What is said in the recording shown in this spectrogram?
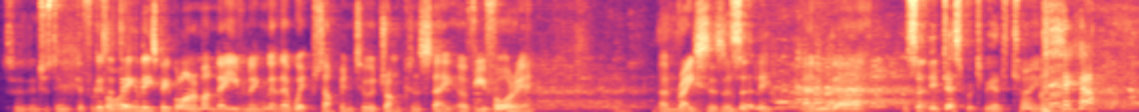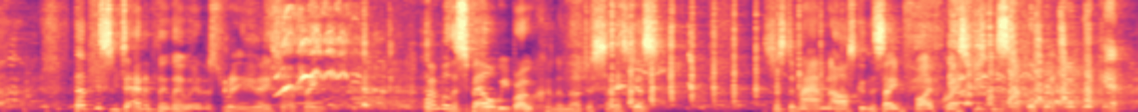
It's an interesting, different. Because the thing, these people on a Monday evening, they're whipped up into a drunken state of euphoria and they're racism, certainly, and uh, they're certainly desperate to be entertained. they'll listen to anything. They will just really, you know, sort of think, when will the spell be broken? And they'll just say, it's just, it's just a man asking the same five questions over and over again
